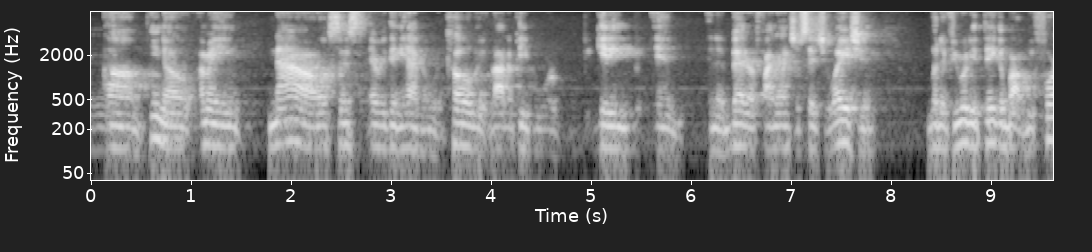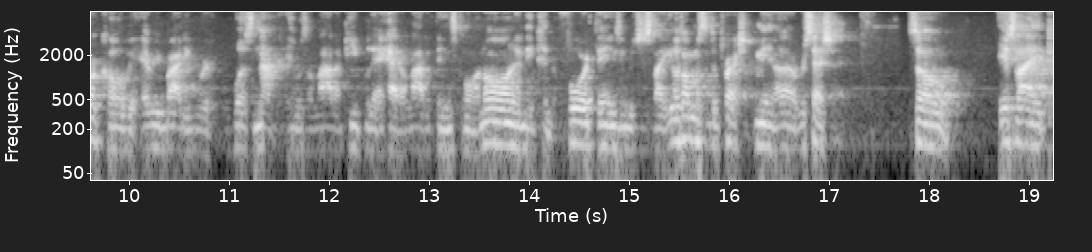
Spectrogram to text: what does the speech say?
Mm-hmm. Um, you know, I mean, now since everything happened with COVID, a lot of people were getting in in a better financial situation. But if you really think about before COVID, everybody were was not. It was a lot of people that had a lot of things going on and they couldn't afford things. It was just like it was almost a depression. I mean, a recession. So it's like,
